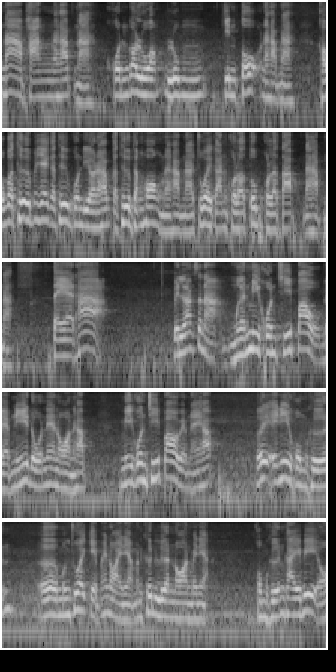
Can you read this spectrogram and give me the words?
หน้าพังนะครับนะคนก็รวมลุมกินโต๊ะนะครับนะเขากระทืบไม่ใช่กระทืบคนเดียวนะครับกระทืบทั้งห้องนะครับนะช่วยกันคนละตุ๊บคนละตับนะครับนะแต่ถ้าเป็นลักษณะเหมือนมีคนชี้เป้าแบบนี้โดนแน่นอนครับ มีคนชี้เป้าแบบไหนครับ เฮ้ยไอ้นี่ข่มขืน เออ มึงช่วยเก็บให้หน่อยเนี่ยมันขึ้นเรือนนอนไปเนี่ย ข่มขืนใครพี่อ๋อ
